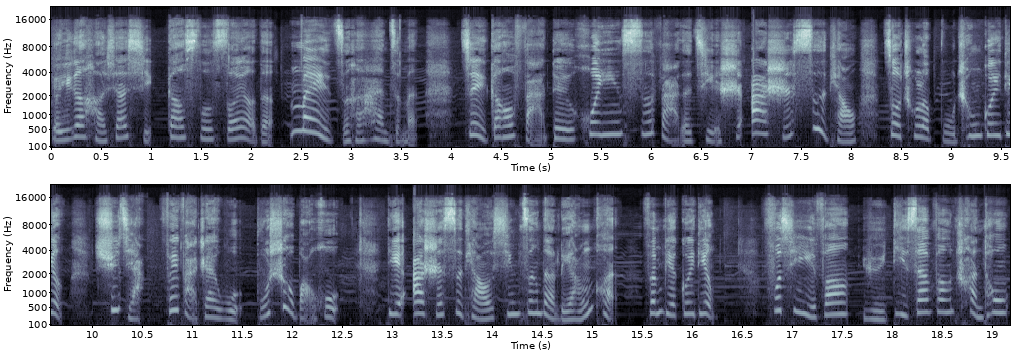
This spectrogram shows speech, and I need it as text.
有一个好消息，告诉所有的妹子和汉子们，最高法对婚姻司法的解释二十四条做出了补充规定，虚假非法债务不受保护。第二十四条新增的两款分别规定：夫妻一方与第三方串通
